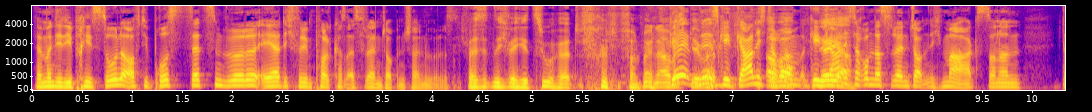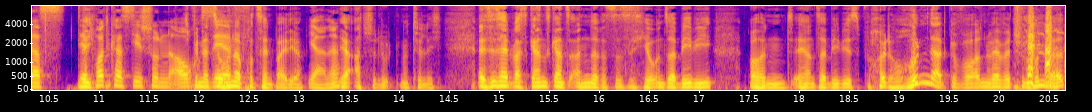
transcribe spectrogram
wenn man dir die Pistole auf die Brust setzen würde, eher dich für den Podcast als für deinen Job entscheiden würdest. ich weiß jetzt nicht, wer hier zuhört von, von meinen Ge Arbeitgebern. nee, es geht gar nicht Aber- darum, geht ja, gar ja. nicht darum, dass du deinen Job nicht magst, sondern dass der Ich- Podcast dir schon auch Ich bin da zu sehr 100% bei dir. Ja, ne? Ja, absolut, natürlich. Es ist halt was ganz, ganz anderes. Das ist hier unser Baby und äh, unser Baby ist heute 100 geworden. Wer wird schon 100?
